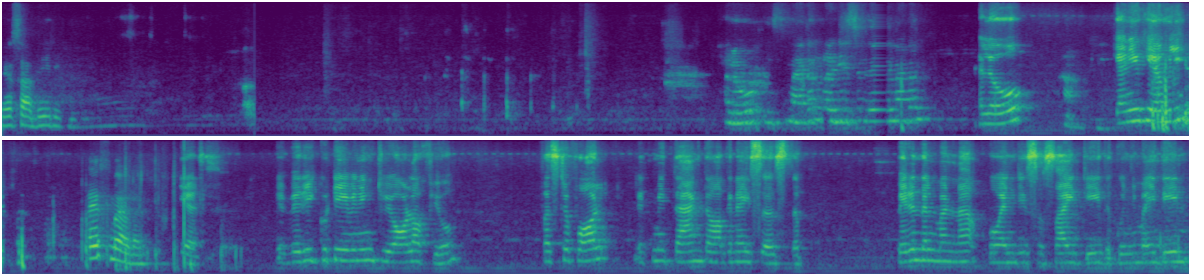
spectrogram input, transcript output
Yes, Adiri. Hello, is madam ready today, madam? Hello, can you hear me? Yes, madam. Yes, a very good evening to all of you. First of all, let me thank the organizers, the Perinthalmanna OBG Society, the Kunjumaideen,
